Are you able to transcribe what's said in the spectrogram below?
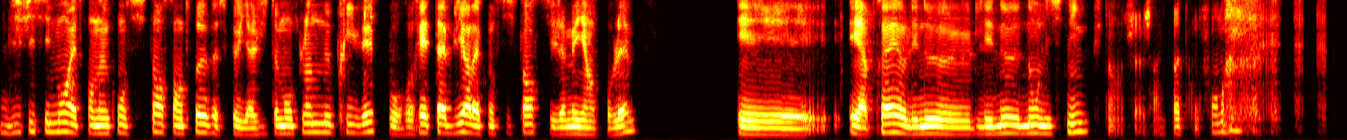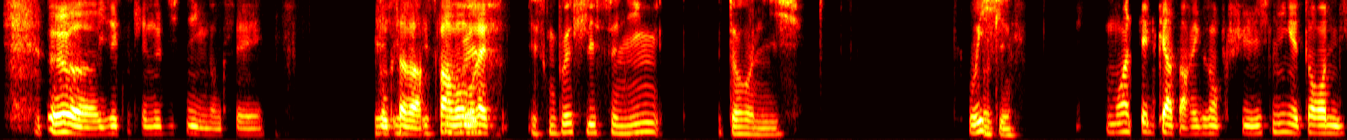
difficilement être en inconsistance entre eux, parce qu'il y a justement plein de nœuds privés pour rétablir la consistance si jamais il y a un problème. Et, et après, les nœuds, les nœuds non listening, putain, j'a- j'arrête pas de confondre. Eux, euh, ils écoutent les nœuds listening, donc c'est, donc ça va. est-ce qu'on Enfin peut bon, être, bref. est-ce qu'on peut être listening Tor only? Ok. Oui, moi, c'est le cas, par exemple. Je suis listening et Tor only.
